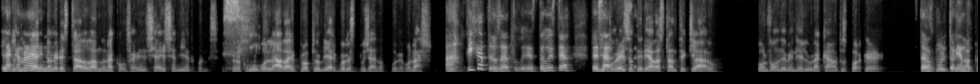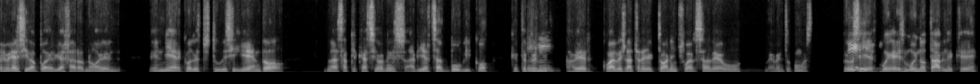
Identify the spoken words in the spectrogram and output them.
La Yo Cámara de haber estado dando una conferencia ese miércoles, pero como volaba el propio miércoles, pues ya no pude volar. Ah, fíjate, o sea, tú estuviste... Y por eso tenía bastante claro por dónde venía el huracán, pues porque... Estabas monitoreando. A ver si iba a poder viajar o no el, el miércoles, pues estuve siguiendo las aplicaciones abiertas al público que te permiten saber cuál es la trayectoria y fuerza de un evento como este. Pero sí, es, muy, es muy notable que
